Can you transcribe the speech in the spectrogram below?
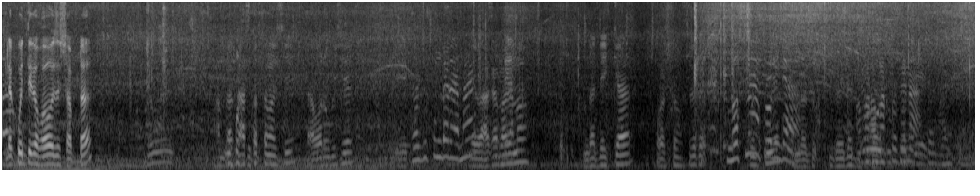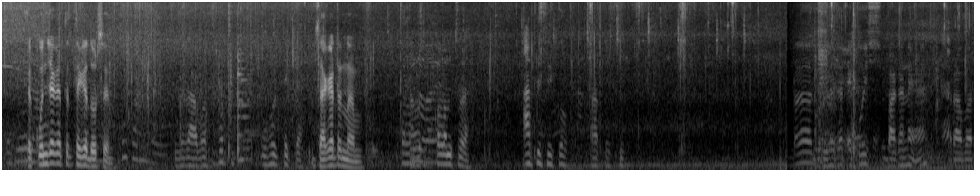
এটা কই থেকে পাওয়া হয়েছে সাপটা আমরা কাজ করতাম আছি টাওয়ার অফিসে। আগা বাগানো আমরা দেখা কোন জায়গা থেকে ধরছেন? জায়গাটার নাম? কলম চূড়া আর পিসি কো। আপনি আমরা দুই হাজার একুশ বাগানে রাবার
